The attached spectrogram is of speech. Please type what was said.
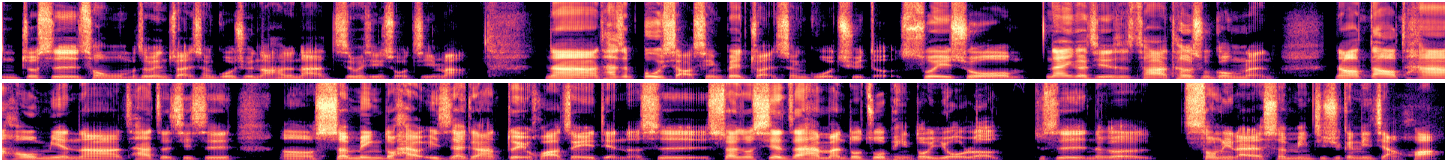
嗯，就是从我们这边转身过去，然后他就拿智慧型手机嘛。那他是不小心被转身过去的，所以说那一个其实是他的特殊功能。然后到他后面呢，他的其实呃神明都还有一直在跟他对话，这一点呢是虽然说现在还蛮多作品都有了。就是那个送你来的神明继续跟你讲话，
